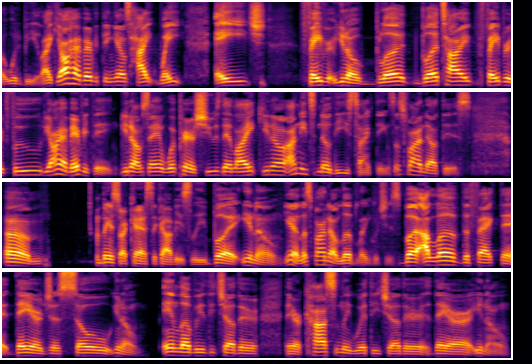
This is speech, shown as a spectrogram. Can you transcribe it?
would be. Like y'all have everything else: height, weight, age, favorite, you know, blood blood type, favorite food. Y'all have everything. You know what I'm saying? What pair of shoes they like. You know, I need to know these type things. Let's find out this. Um I'm being sarcastic, obviously, but you know, yeah, let's find out love languages. But I love the fact that they are just so, you know, in love with each other. They are constantly with each other. They are, you know,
